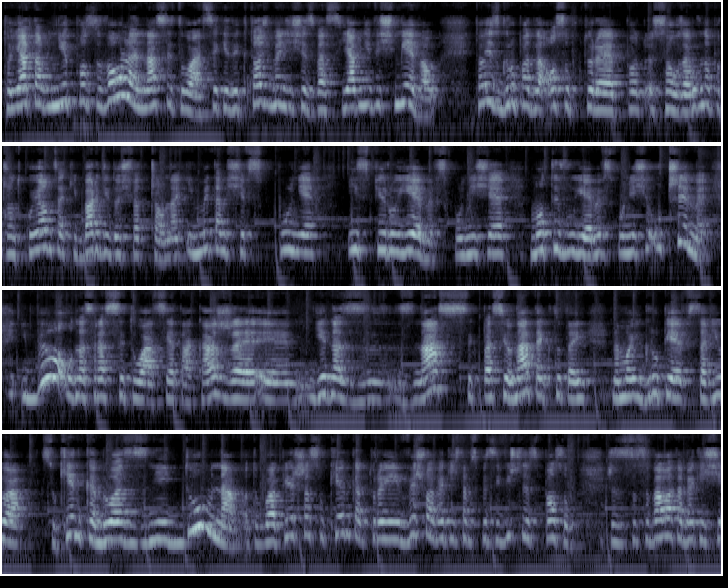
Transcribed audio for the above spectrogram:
to ja tam nie pozwolę na sytuację, kiedy ktoś będzie się z Was jawnie wyśmiewał. To jest grupa dla osób, które są zarówno początkujące, jak i bardziej doświadczone i my tam się wspólnie inspirujemy, wspólnie się motywujemy, wspólnie się uczymy. I była u nas raz sytuacja taka, że y, jedna z, z nas, z tych pasjonatek tutaj na mojej grupie wstawiła sukienkę, była z niej dumna. To była pierwsza sukienka, która jej wyszła w jakiś tam specyficzny sposób, że zastosowała tam jakieś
